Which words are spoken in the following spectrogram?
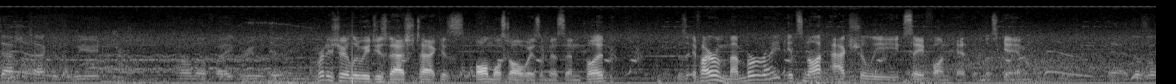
Luigi's dash attack is weird. I don't know if I agree with it. I'm pretty sure Luigi's dash attack is almost always a misinput. 'Cause if I remember right, it's not actually safe on hit in this game. Yeah, it doesn't.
